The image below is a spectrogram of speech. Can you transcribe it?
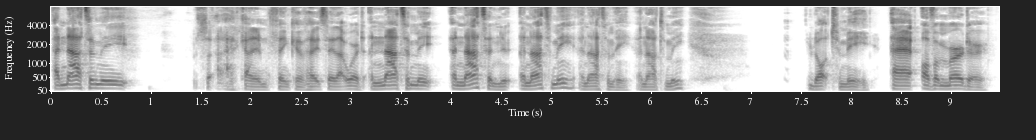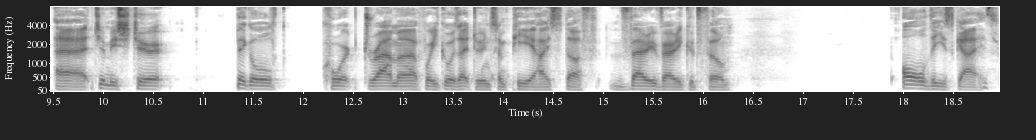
anatomy. So I can't even think of how to say that word. Anatomy, anatomy, anatomy, anatomy, anatomy. Not to me. Uh, of a murder. Uh, Jimmy Stewart, big old court drama where he goes out doing some PAI stuff. Very, very good film. All these guys,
